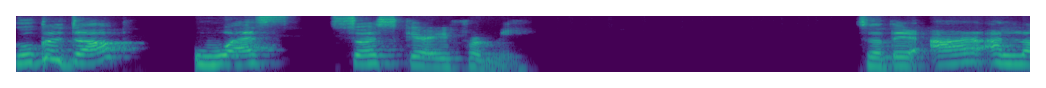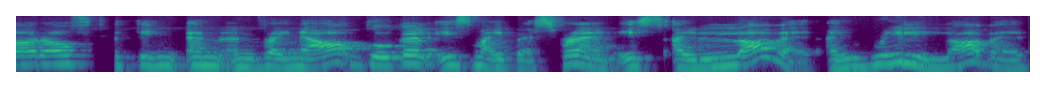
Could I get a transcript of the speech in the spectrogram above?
Google Doc was so scary for me. So there are a lot of things, and, and right now Google is my best friend. It's, I love it. I really love it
